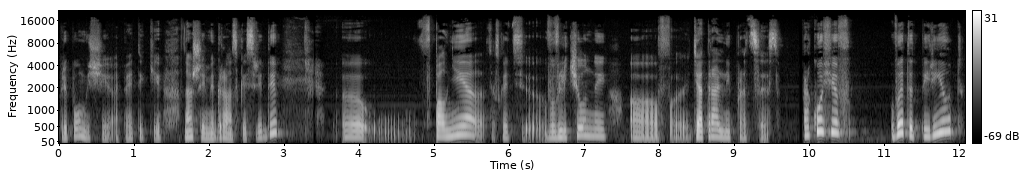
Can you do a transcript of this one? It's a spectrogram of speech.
при помощи, опять-таки, нашей иммигрантской среды, вполне, так сказать, вовлеченный в театральный процесс. Прокофьев в этот период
